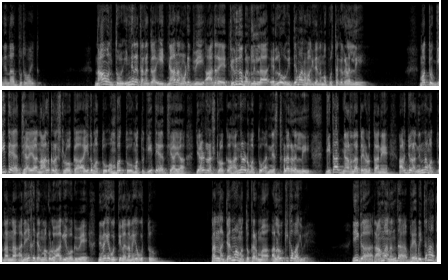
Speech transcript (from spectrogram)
ನಿನ್ನ ಅದ್ಭುತವಾಯಿತು. ನಾವಂತೂ ಇಂದಿನ ತನಕ ಈ ಜ್ಞಾನ ನೋಡಿದ್ವಿ, ಆದರೆ ತಿಳಿದು ಬರಲಿಲ್ಲ. ಎಲ್ಲವೂ ವಿದ್ಯಮಾನವಾಗಿದೆ ನಮ್ಮ ಪುಸ್ತಕಗಳಲ್ಲಿ. ಮತ್ತು ಗೀತೆ ಅಧ್ಯಾಯ ನಾಲ್ಕರ ಶ್ಲೋಕ ಐದು ಮತ್ತು ಒಂಬತ್ತು ಮತ್ತು ಗೀತೆ ಅಧ್ಯಾಯ ಎರಡರ ಶ್ಲೋಕ ಹನ್ನೆರಡು ಮತ್ತು ಅನ್ಯ ಸ್ಥಳಗಳಲ್ಲಿ ಗೀತಾಜ್ಞಾನದಾತ ಹೇಳುತ್ತಾನೆ, ಅರ್ಜುನ, ನಿನ್ನ ಮತ್ತು ನನ್ನ ಅನೇಕ ಜನ್ಮಗಳು ಆಗಿ ಹೋಗಿವೆ. ನಿನಗೆ ಗೊತ್ತಿಲ್ಲ, ನನಗೆ ಗೊತ್ತು. ನನ್ನ ಜನ್ಮ ಮತ್ತು ಕರ್ಮ ಅಲೌಕಿಕವಾಗಿವೆ. ಈಗ ರಾಮಾನಂದ ಭಯಭೀತನಾದ.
